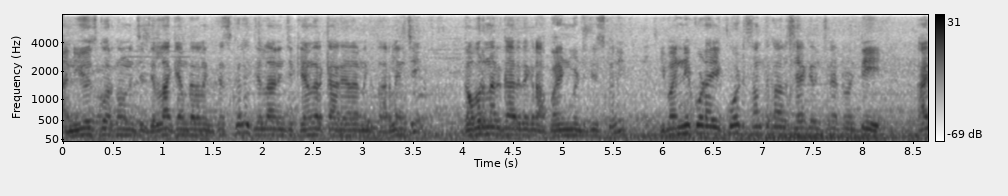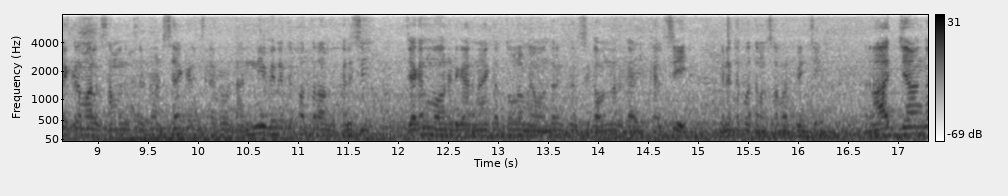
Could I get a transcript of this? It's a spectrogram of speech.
ఆ నియోజకవర్గం నుంచి జిల్లా కేంద్రానికి తీసుకెళ్ళి జిల్లా నుంచి కేంద్ర కార్యాలయానికి తరలించి గవర్నర్ గారి దగ్గర అపాయింట్మెంట్ తీసుకుని ఇవన్నీ కూడా ఈ కోటి సంతకాలు సేకరించినటువంటి కార్యక్రమాలకు సంబంధించినటువంటి సేకరించినటువంటి అన్ని వినతి పత్రాలను కలిసి జగన్మోహన్ రెడ్డి గారి నాయకత్వంలో మేమందరం కలిసి గవర్నర్ గారిని కలిసి వినతి పత్రం సమర్పించి రాజ్యాంగ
